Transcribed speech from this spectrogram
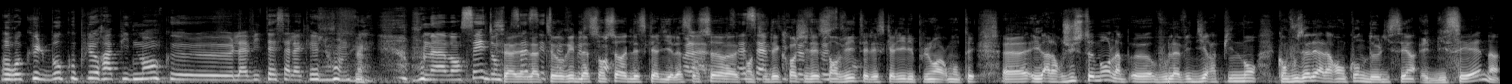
on recule beaucoup plus rapidement que la vitesse à laquelle on, on a avancé. c'est la théorie de l'ascenseur et de l'escalier. L'ascenseur, quand il décroche, il descend vite et l'escalier, il est plus loin à remonter. Euh, et alors justement, euh, vous l'avez dit rapidement, quand vous allez à la rencontre de lycéens et de lycéennes,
